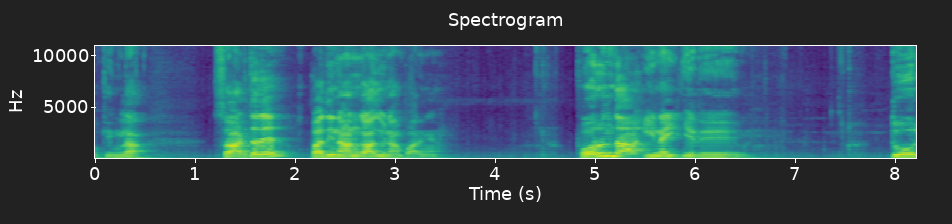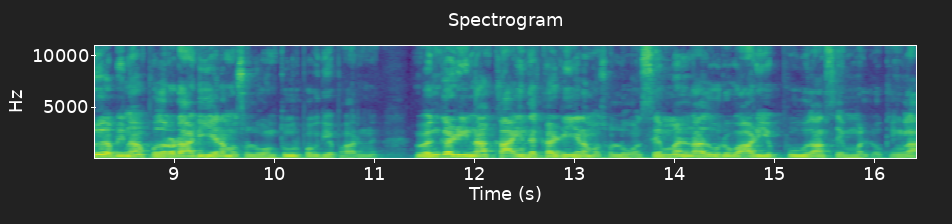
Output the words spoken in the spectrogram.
ஓகேங்களா? ஸோ அடுத்தது பதினான்காவது வினா பாருங்கள் பொருந்தா இணை எது? தூறு அப்படின்னா புதரோட அடியை நம்ம சொல்லுவோம். தூர் பகுதியை பாருன்னு. வெங்கழினா காய்ந்த கழியை நம்ம சொல்லுவோம். செம்மல்னா அது ஒரு வாடிய பூ தான் செம்மல். ஓகேங்களா?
